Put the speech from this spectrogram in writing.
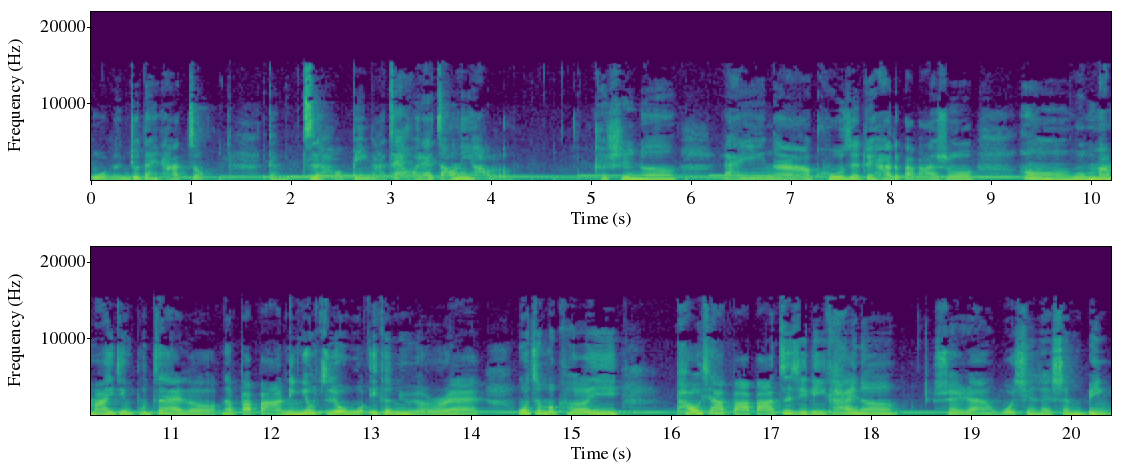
我们就带她走，等治好病啊，再回来找你好了。”可是呢，兰英啊，哭着对他的爸爸说：“哦，我妈妈已经不在了。那爸爸，你又只有我一个女儿，哎，我怎么可以抛下爸爸自己离开呢？”虽然我现在生病，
